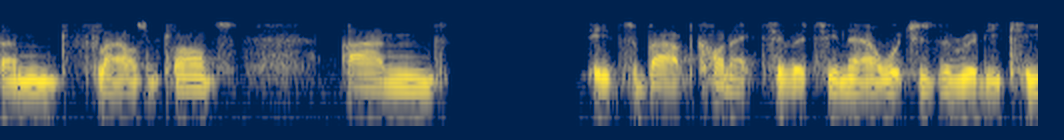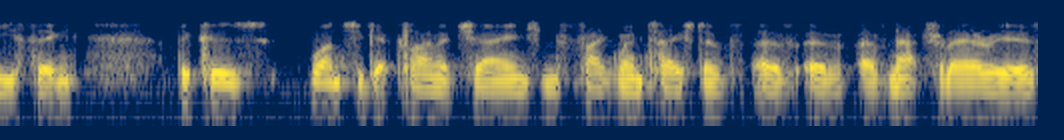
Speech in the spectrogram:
and flowers and plants. And it's about connectivity now, which is the really key thing. Because once you get climate change and fragmentation of, of, of, of natural areas,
